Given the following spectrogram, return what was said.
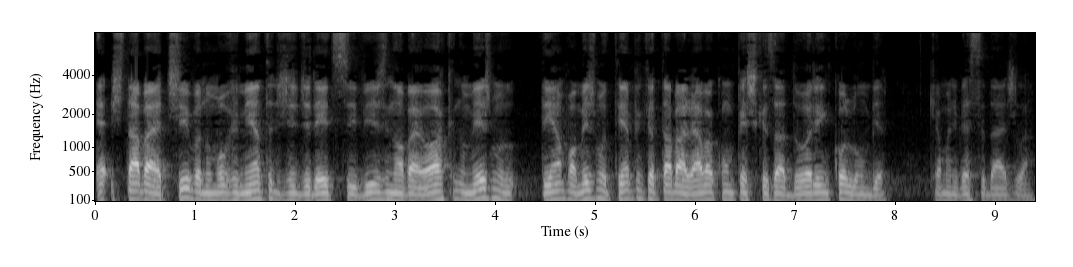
eh, estava ativa no movimento de direitos civis em Nova York no mesmo tempo, ao mesmo tempo em que eu trabalhava como pesquisador em Colômbia, que é uma universidade lá.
